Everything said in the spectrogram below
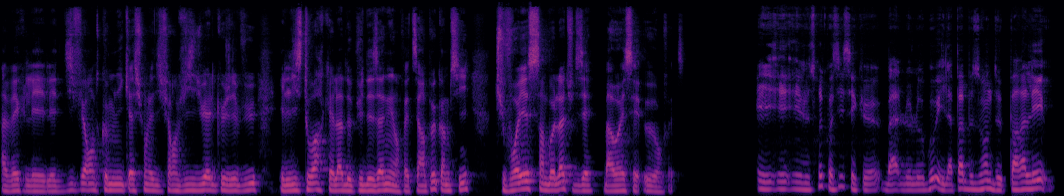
avec les, les différentes communications, les différents visuels que j'ai vus et l'histoire qu'elle a depuis des années, en fait. C'est un peu comme si tu voyais ce symbole-là, tu disais, bah ouais, c'est eux, en fait. Et et et le truc aussi, c'est que, bah, le logo, il a pas besoin de parler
